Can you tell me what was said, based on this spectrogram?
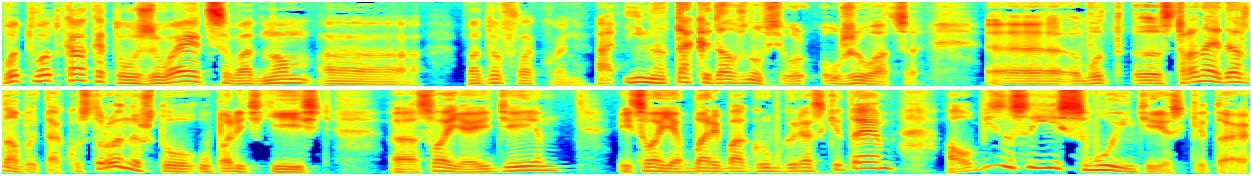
Вот, вот как это уживается в одном, э, в одном флаконе? А именно так и должно все уживаться. Э, вот э, страна и должна быть так устроена, что у политики есть своя идея и своя борьба, грубо говоря, с Китаем, а у бизнеса есть свой интерес к Китаю.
